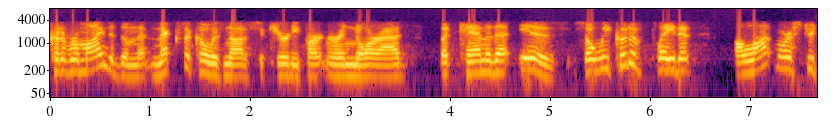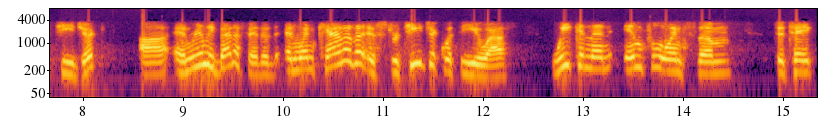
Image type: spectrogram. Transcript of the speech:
could have reminded them that Mexico is not a security partner in NORAD, but Canada is. So we could have played it a lot more strategic uh, and really benefited. And when Canada is strategic with the U.S., we can then influence them to take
